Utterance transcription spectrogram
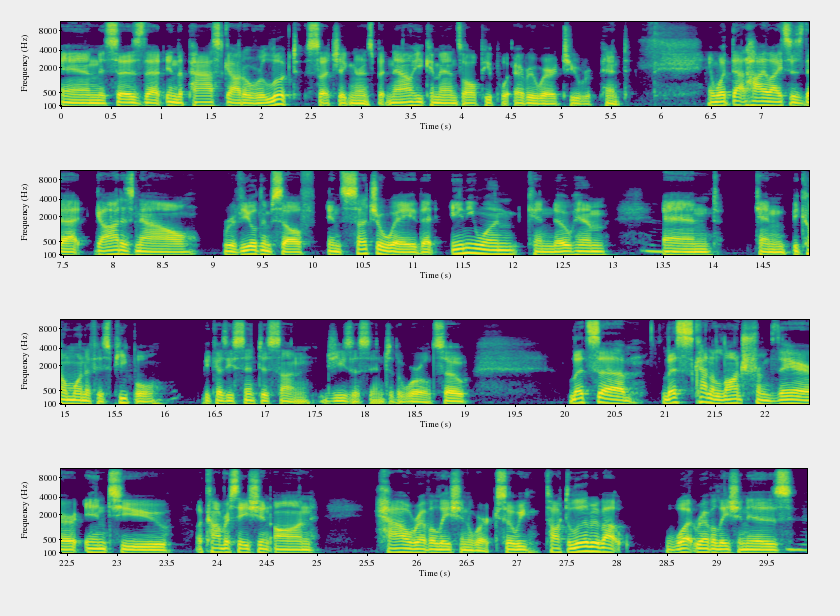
and it says that in the past, God overlooked such ignorance, but now he commands all people everywhere to repent. And what that highlights is that God has now revealed himself in such a way that anyone can know him mm-hmm. and can become one of his people because he sent his son Jesus into the world. So let's uh, let's kind of launch from there into a conversation on how revelation works. So we talked a little bit about what revelation is, mm-hmm.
